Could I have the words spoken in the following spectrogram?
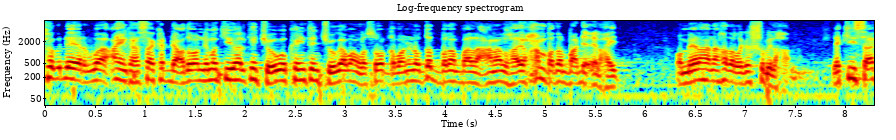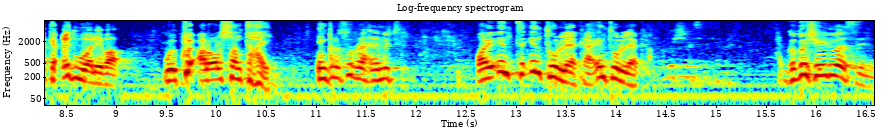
tog dheer waa caynkaasaa ka dhacdo nimankii halkan joogo kayntan jooga baan la soo qabaninoo dad badan baa la canan lahaayoo xam badan baa dhici lahayd. Oo meelahana hadal laga shubi lahaa. Laakiin saaka cid waliba way ku caloolsan tahay. Isu raacnay ma jiro waayo int intuu leekaa intuu leekaa gogosheedu waa sideen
